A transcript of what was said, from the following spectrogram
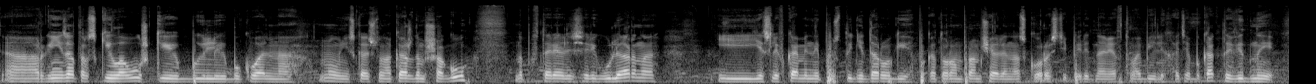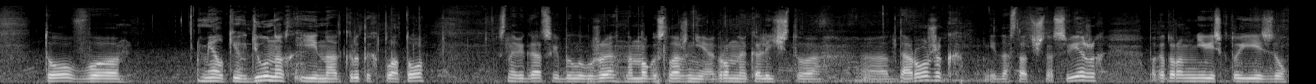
А, организаторские ловушки были буквально, ну, не сказать, что на каждом шагу, но повторялись регулярно. И если в каменной пустыне дороги, по которым промчали на скорости перед нами автомобили, хотя бы как-то видны, то в мелких дюнах и на открытых плато с навигацией было уже намного сложнее. Огромное количество э, дорожек, и достаточно свежих, по которым не весь кто ездил,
